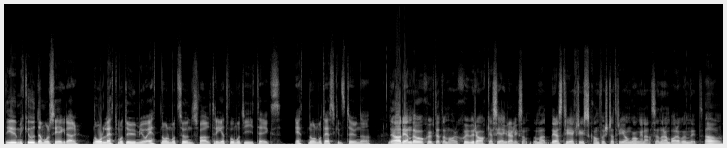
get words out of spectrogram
det är ju mycket uddamålssegrar. 0-1 mot Umeå, 1-0 mot Sundsvall, 3-2 mot Jitex, 1-0 mot Eskilstuna. Ja, det är ändå sjukt att de har sju raka segrar liksom. De har, deras tre kryss kom första tre omgångarna, sen har de bara vunnit. Ja.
